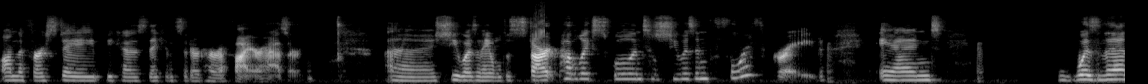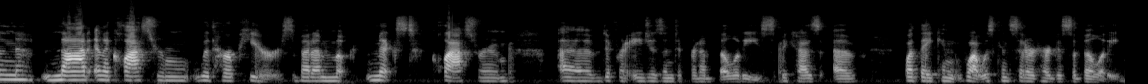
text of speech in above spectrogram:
on the first day because they considered her a fire hazard. Uh, she wasn't able to start public school until she was in fourth grade and was then not in a classroom with her peers, but a mixed classroom of different ages and different abilities because of what they can what was considered her disability.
